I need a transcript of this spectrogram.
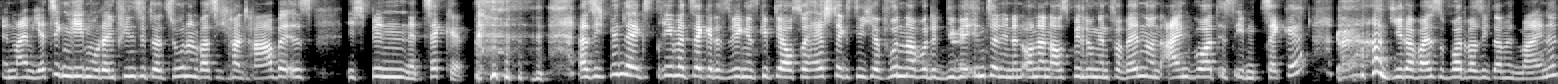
in meinem jetzigen Leben oder in vielen Situationen, was ich halt habe, ist, ich bin eine Zecke. also ich bin eine extreme Zecke, deswegen es gibt ja auch so Hashtags, die ich erfunden habe oder die wir intern in den Online-Ausbildungen verwenden und ein Wort ist eben Zecke und jeder weiß sofort, was ich damit meine.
